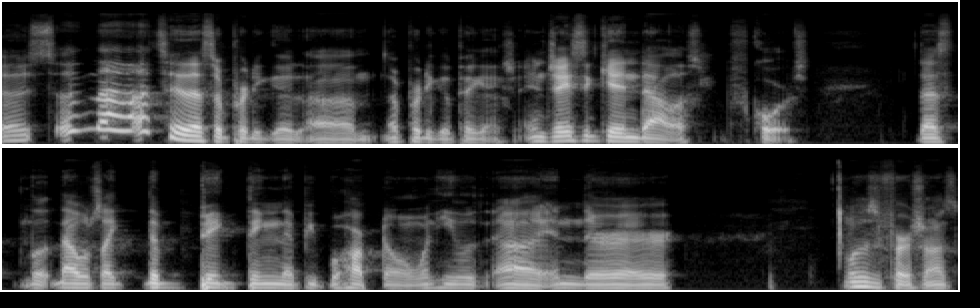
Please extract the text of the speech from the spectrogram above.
Uh, so, no, I'd say that's a pretty good um, a pretty good pick actually. And Jason Kidd in Dallas, of course. That's that was like the big thing that people harped on when he was uh, in their what was the first round?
